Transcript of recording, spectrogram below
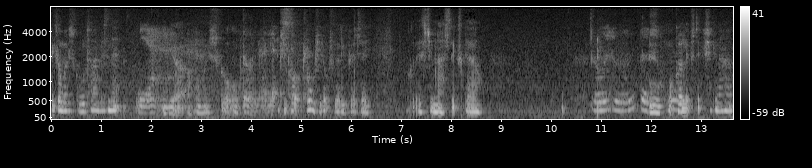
It's almost school time, isn't it? Yeah. Yeah, almost school. Going to She put, oh, she looks really pretty. Look at this gymnastics girl. Oh, I really want this. Ooh, what colour lipstick is she gonna have?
